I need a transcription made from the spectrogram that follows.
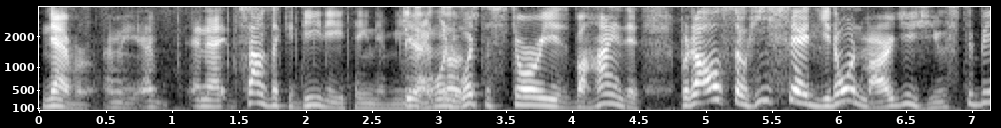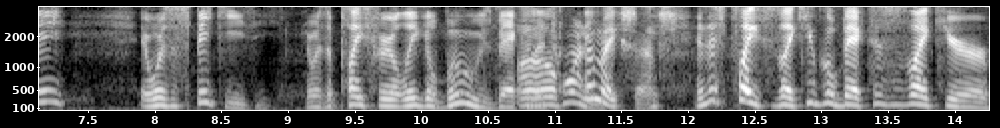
Never. I mean, I've, and it sounds like a D-Day thing to me. Yeah, I wonder does. what the story is behind it. But also, he said, you know what Marge's used to be? It was a speakeasy. It was a place for illegal booze back in Oh, the 20s. that makes sense. and this place is like, you go back, this is like your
